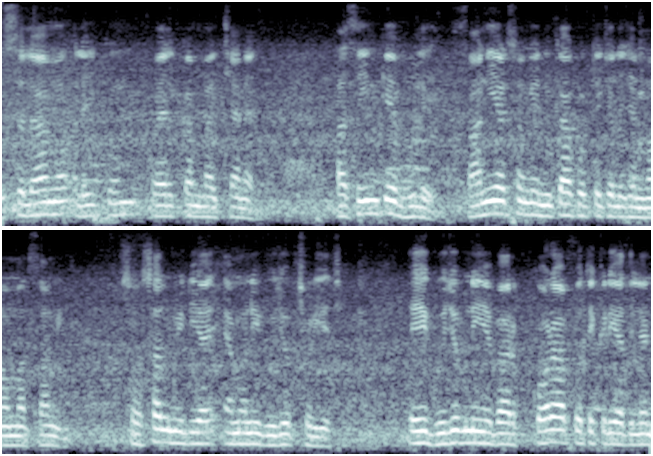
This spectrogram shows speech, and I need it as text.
আসসালামু আলাইকুম, ওয়েলকাম মাই চ্যানেল। হাসিনকে ভুলে সানিয়ার সঙ্গে নিকাহ করতে চলেছেন মোহাম্মদ সামি সোশ্যাল মিডিয়ায় এমনই গুজব ছড়িয়েছে। এই গুজব নিয়ে এবার কড়া প্রতিক্রিয়া দিলেন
